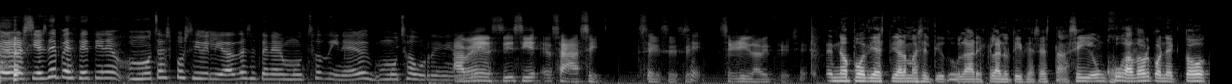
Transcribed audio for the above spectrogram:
Pero si es de PC, tiene muchas posibilidades de tener mucho dinero y mucho aburrimiento. A ver, sí, sí, o sea, sí. Sí, sí, sí. Sí. Sí, David, sí. Sí. No podía estirar más el titular, es que la noticia es esta. Sí, un jugador conectó.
